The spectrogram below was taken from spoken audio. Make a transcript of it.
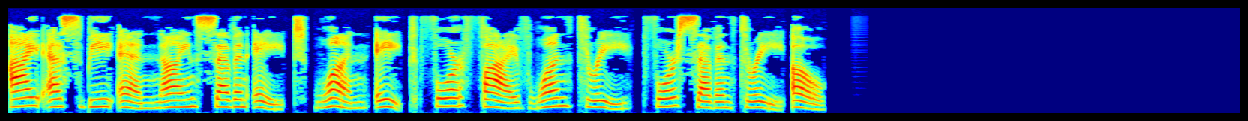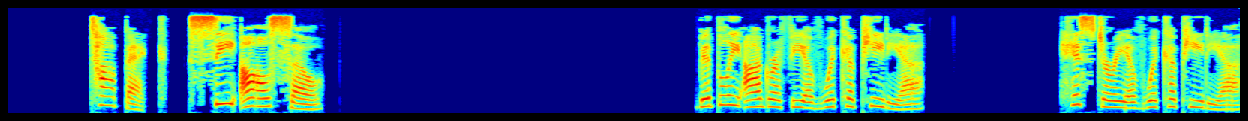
ISBN 978-1-84513-473-0. Topic. See also. Bibliography of Wikipedia. History of Wikipedia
